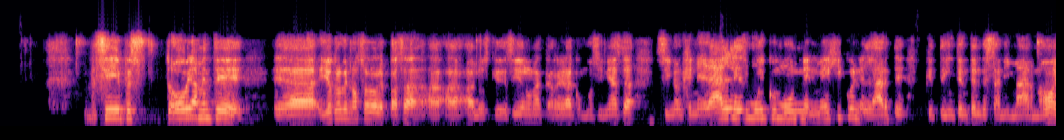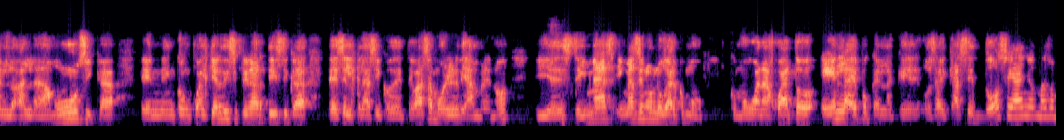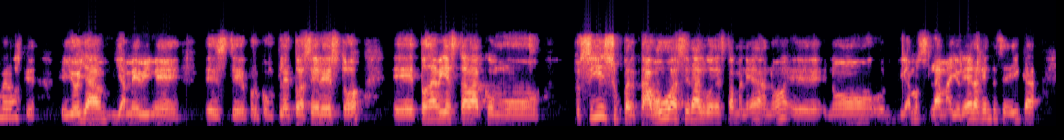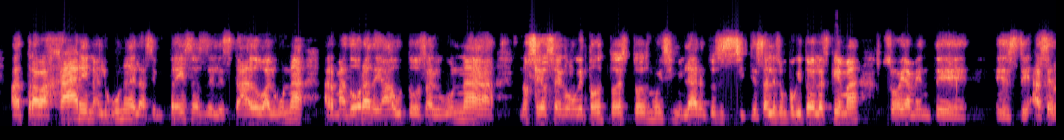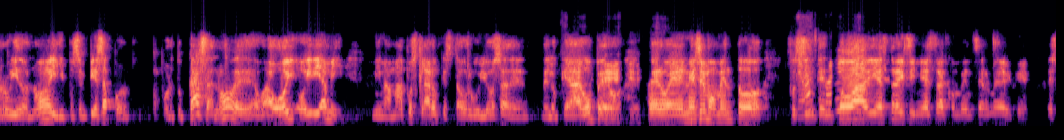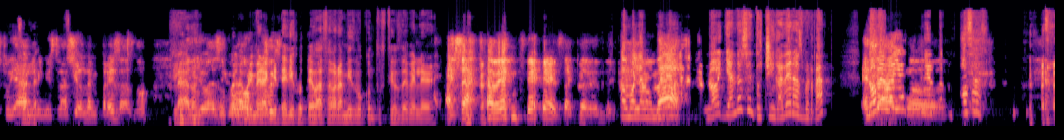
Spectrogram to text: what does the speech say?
Sí, pues obviamente eh, yo creo que no solo le pasa a, los que deciden una carrera como cineasta, sino en general es muy común en México, en el arte, que te intenten desanimar, ¿no? En la, la música, en, en, con cualquier disciplina artística, es el clásico de te vas a morir de hambre, ¿no? Y, este, y, más, y más en un lugar como, como Guanajuato, en la época en la que, o sea, hace 12 años más o menos que, que yo ya, ya me vine este, por completo a hacer esto eh, todavía estaba como, pues sí, súper tabú hacer algo de esta manera, ¿no? Eh, no, digamos, la mayoría de la gente se dedica a trabajar en alguna de las empresas del Estado, alguna armadora de autos, alguna, no sé, o sea, como que todo, todo esto es muy similar. Entonces, si te sales un poquito del esquema, pues obviamente este, hace ruido, ¿no? Y pues empieza por, por tu casa, ¿no? Eh, hoy, hoy día mi, mi mamá, pues claro que está orgullosa de, de lo que hago, pero, pero en ese momento, pues intentó a diestra y siniestra convencerme de que estudiara administración de empresas, ¿no? Claro, yo así fue como, la primera pues, que te dijo, te vas ahora mismo con tus tíos de Bel Air. Exactamente, exactamente. Como la mamá, no. ¿no? Ya andas en tus chingaderas, ¿verdad? Exacto. No me vayas a tener tus cosas.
